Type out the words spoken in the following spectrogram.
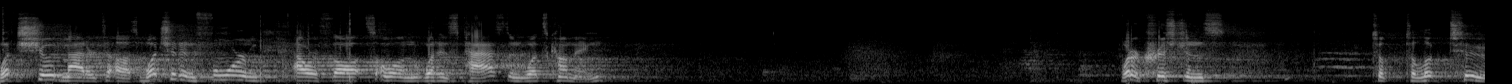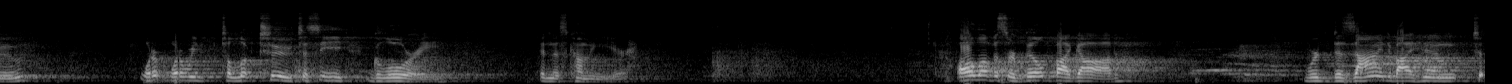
What should matter to us? What should inform our thoughts on what has passed and what's coming? What are Christians to, to look to what are, what are we to look to to see glory in this coming year? All of us are built by God. We're designed by Him to,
